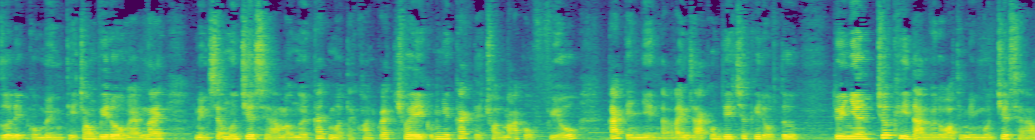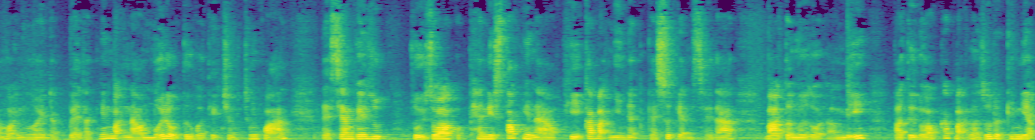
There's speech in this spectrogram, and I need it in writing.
dự định của mình thì trong video ngày hôm nay mình sẽ muốn chia sẻ với mọi người cách mở tài khoản quét trade cũng như cách để chọn mã cổ phiếu, cách để nhìn đánh giá công ty trước khi đầu tư. Tuy nhiên, trước khi làm cái đó thì mình muốn chia sẻ với mọi người, đặc biệt là những bạn nào mới đầu tư vào thị trường chứng khoán để xem cái rủi, ro của penny stock như nào khi các bạn nhìn nhận cái sự kiện xảy ra 3 tuần vừa rồi ở Mỹ và từ đó các bạn có rút được kinh nghiệm.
